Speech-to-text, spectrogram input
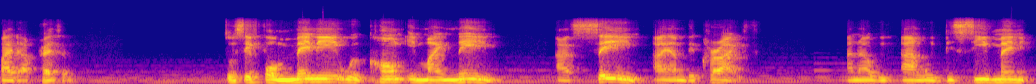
by that person. So say, for many will come in my name as saying, I am the Christ, and I will, and will deceive many.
